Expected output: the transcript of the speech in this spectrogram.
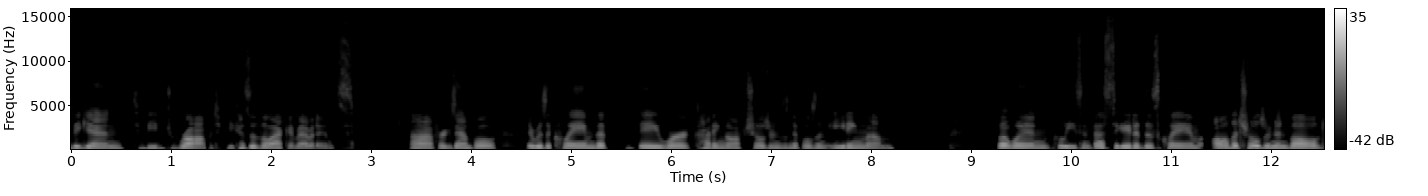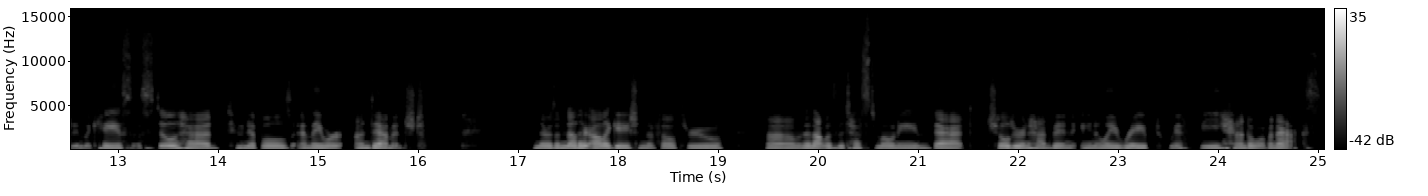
began to be dropped because of the lack of evidence. Uh, for example, there was a claim that they were cutting off children's nipples and eating them. But when police investigated this claim, all the children involved in the case still had two nipples and they were undamaged. And there was another allegation that fell through, um, and that was the testimony that children had been anally raped with the handle of an axe.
